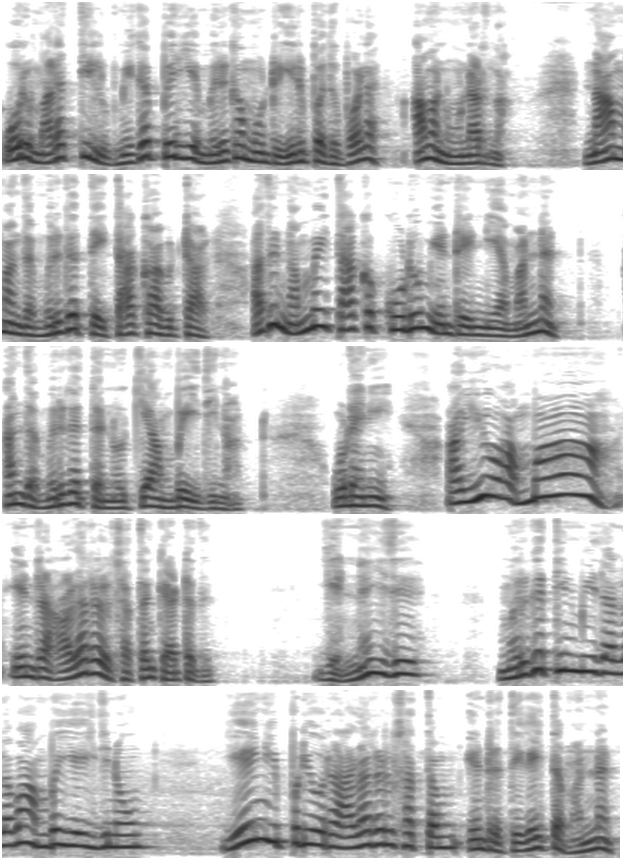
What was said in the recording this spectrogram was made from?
ஒரு மரத்தில் மிகப்பெரிய மிருகம் ஒன்று இருப்பது போல அவன் உணர்ந்தான். நாம் அந்த மிருகத்தை தாக்காவிட்டால் அது நம்மை தாக்கக்கூடும் என்று எண்ணிய மன்னன் அந்த மிருகத்தை நோக்கி அம்பை எய்தினான் உடனே ஐயோ அம்மா! என்ற அலறல் சத்தம் கேட்டது. என்ன இது? மிருகத்தின் மீது அல்லவா அம்பை எய்தினோம்? ஏன் இப்படி ஒரு அலறல் சத்தம்? என்று திகைத்த மன்னன்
